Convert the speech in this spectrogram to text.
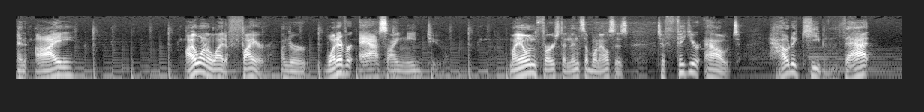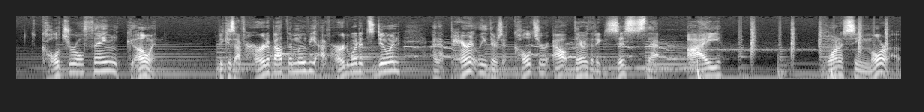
And I I want to light a fire under whatever ass I need to my own first and then someone else's, to figure out how to keep that cultural thing going. Because I've heard about the movie, I've heard what it's doing, and apparently there's a culture out there that exists that I want to see more of.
